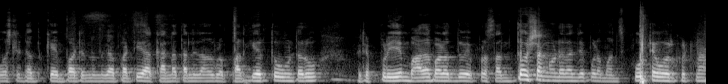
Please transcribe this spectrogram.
మోస్ట్లీ డబ్బుకే ఇంపార్టెంట్ ఉంది కాబట్టి ఆ కన్న తల్లిదండ్రులు పరిగెడుతూ ఉంటారు. మీరు ఎప్పుడు ఏం బాధపడొద్దు ఎప్పుడు సంతోషంగా ఉండాలని చెప్పి మనస్ఫూర్తిగా కోరుకుంటున్నా.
